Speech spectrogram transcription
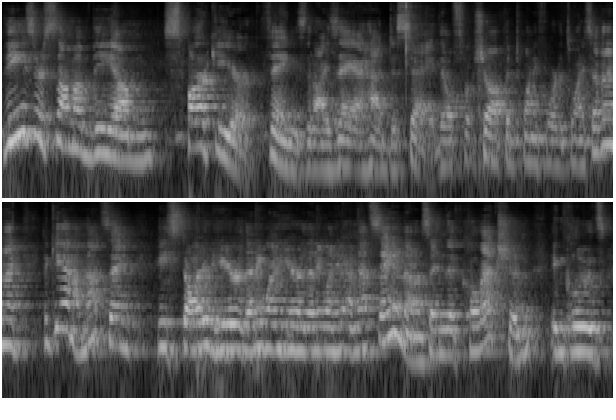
These are some of the um, sparkier things that Isaiah had to say. They'll show up in 24 to 27. And I, again, I'm not saying he started here, then he went here, then he went here. I'm not saying that. I'm saying the collection includes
